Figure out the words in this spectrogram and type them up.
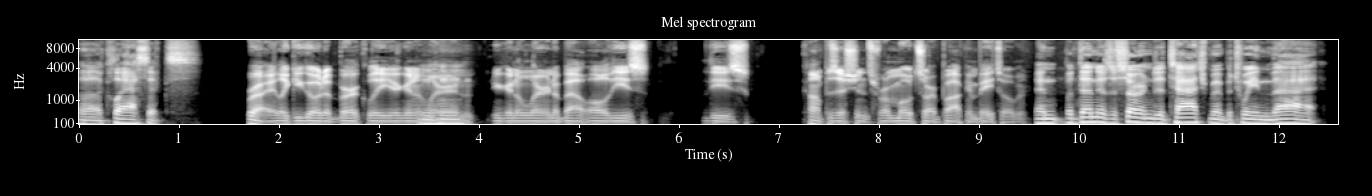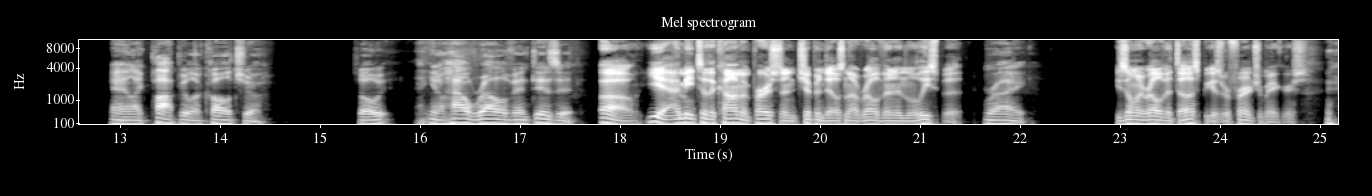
uh, classics. Right. Like you go to Berklee, you're gonna Mhm. learn you're gonna learn about all these these compositions from Mozart, Bach, and Beethoven. and but then there's a certain detachment between that and like popular culture so you know how relevant is it Oh, yeah. I mean to the common person, Chippendale's not relevant in the least bit. right He's only relevant to us because we're furniture makers.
